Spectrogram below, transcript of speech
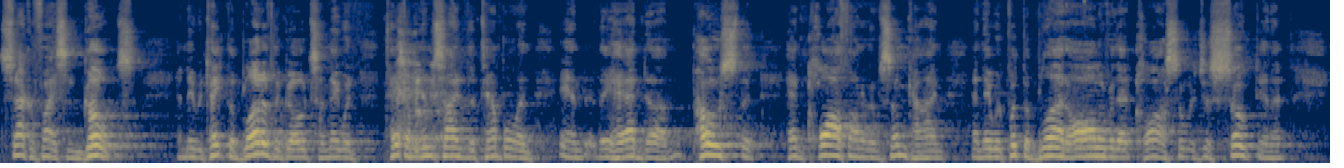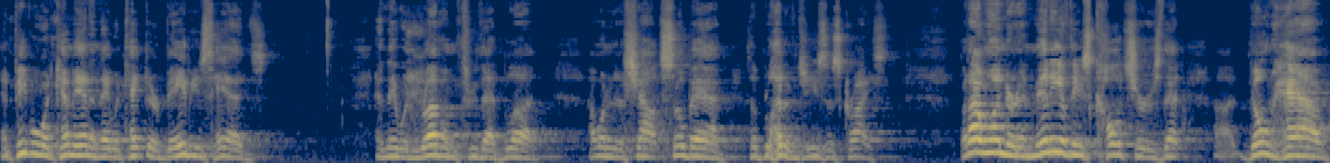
sacrificing goats. And they would take the blood of the goats and they would take them inside of the temple and, and they had uh, posts that had cloth on it of some kind, and they would put the blood all over that cloth so it was just soaked in it. And people would come in and they would take their babies' heads and they would rub them through that blood. I wanted to shout so bad, the blood of Jesus Christ. But I wonder, in many of these cultures that uh, don't have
